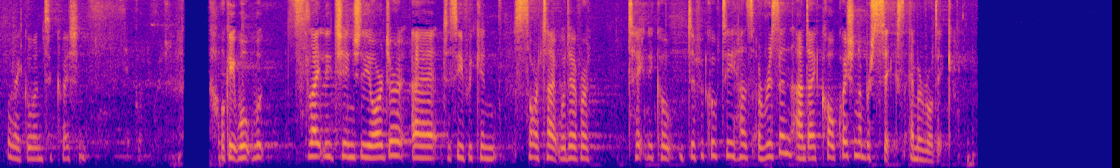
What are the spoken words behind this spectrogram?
Will I go on to questions? Okay, we'll, we'll slightly change the order uh, to see if we can sort out whatever technical difficulty has arisen and I call question number six, Emma Roddick.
